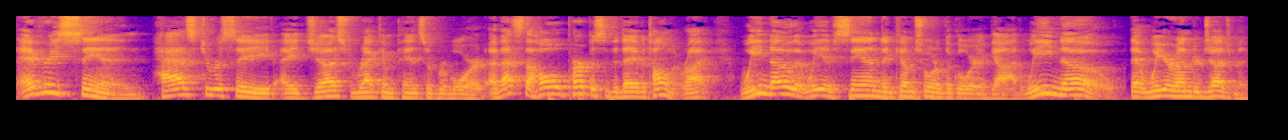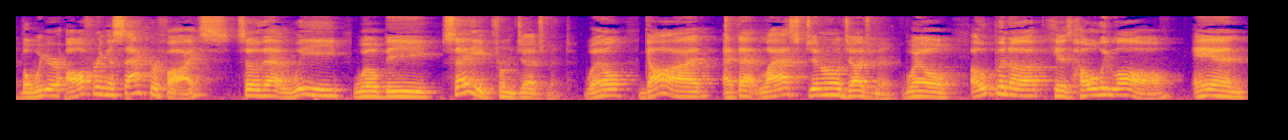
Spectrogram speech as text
every sin has to receive a just recompense of reward. That's the whole purpose of the Day of Atonement, right? We know that we have sinned and come short of the glory of God. We know that we are under judgment, but we are offering a sacrifice so that we will be saved from judgment. Well, God, at that last general judgment, will open up His holy law and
